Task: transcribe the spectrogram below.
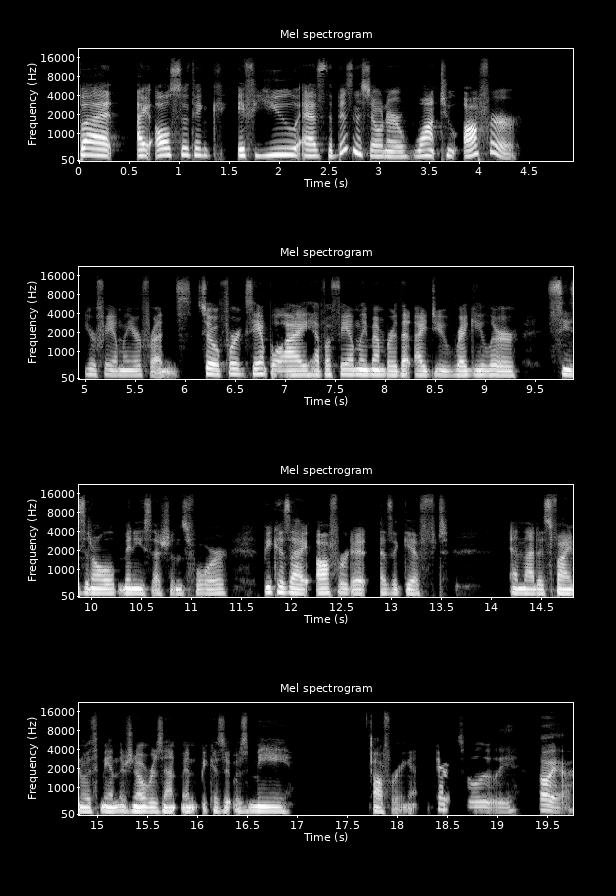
But I also think if you, as the business owner, want to offer your family or friends. So, for example, I have a family member that I do regular seasonal mini sessions for because I offered it as a gift And that is fine with me. And there's no resentment because it was me offering it. Absolutely. Oh, yeah.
